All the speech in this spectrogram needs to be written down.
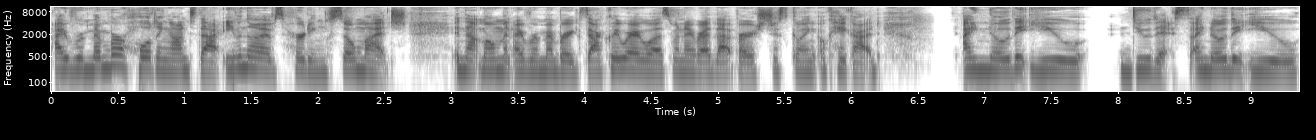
I remember holding on to that, even though I was hurting so much in that moment. I remember exactly where I was when I read that verse, just going, okay, God, I know that you do this. I know that you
